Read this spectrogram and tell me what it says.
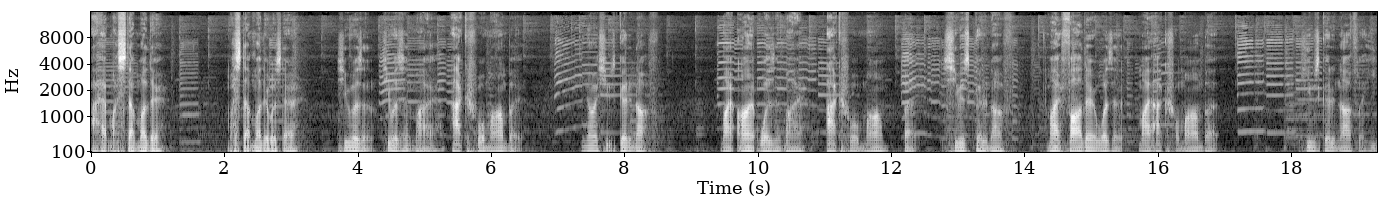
I had my stepmother. My stepmother was there. She wasn't she wasn't my actual mom, but you know? She was good enough. My aunt wasn't my actual mom, but she was good enough. My father wasn't my actual mom, but he was good enough. Like he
